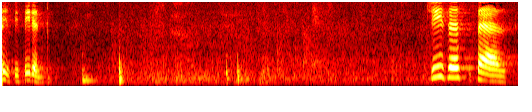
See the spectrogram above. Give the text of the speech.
Please be seated. Jesus says,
